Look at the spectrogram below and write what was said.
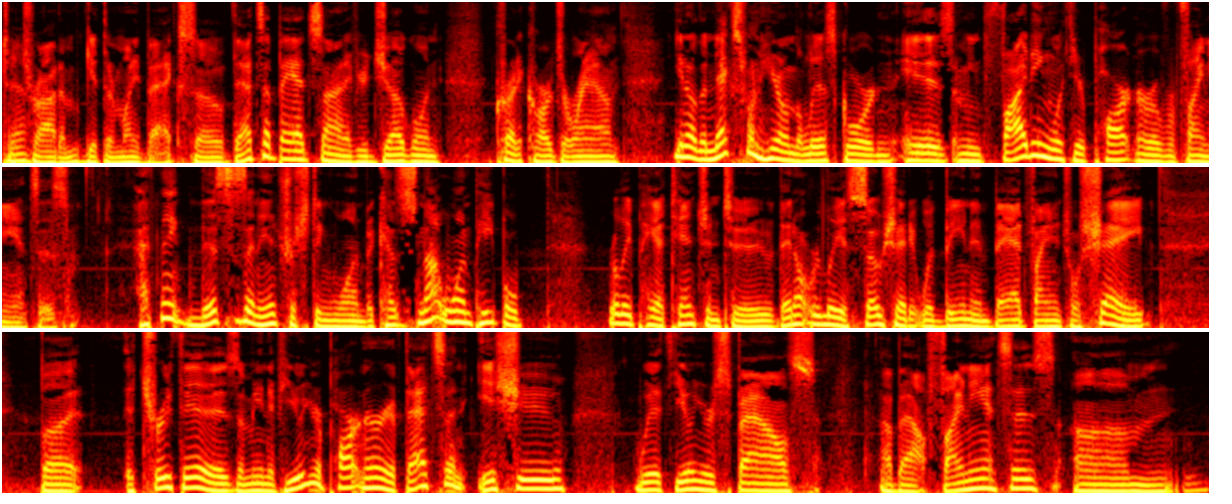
to Yeah. try to get their money back. So that's a bad sign if you're juggling credit cards around. You know, the next one here on the list, Gordon, is I mean, fighting with your partner over finances. I think this is an interesting one because it's not one people really pay attention to. They don't really associate it with being in bad financial shape. But the truth is, I mean, if you and your partner, if that's an issue with you and your spouse, about finances, um,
